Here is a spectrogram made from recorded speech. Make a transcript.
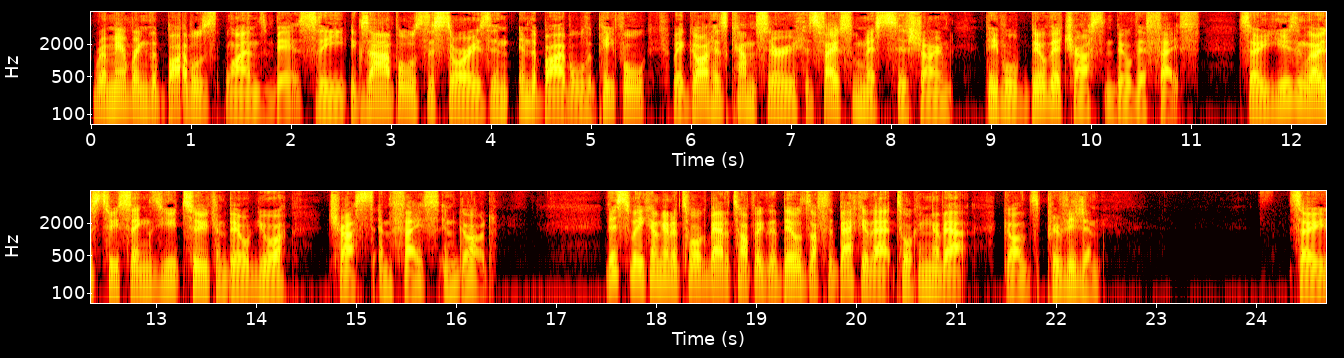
remembering the Bible's lions and bears, the examples, the stories in, in the Bible, the people where God has come through, his faithfulness has shown people build their trust and build their faith. So, using those two things, you too can build your trust and faith in God. This week, I'm going to talk about a topic that builds off the back of that, talking about God's provision. So,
